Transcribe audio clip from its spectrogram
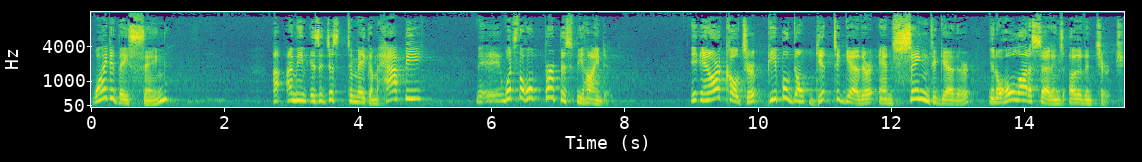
Why did they sing? I mean, is it just to make them happy? What's the whole purpose behind it? In our culture, people don't get together and sing together in a whole lot of settings other than church.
